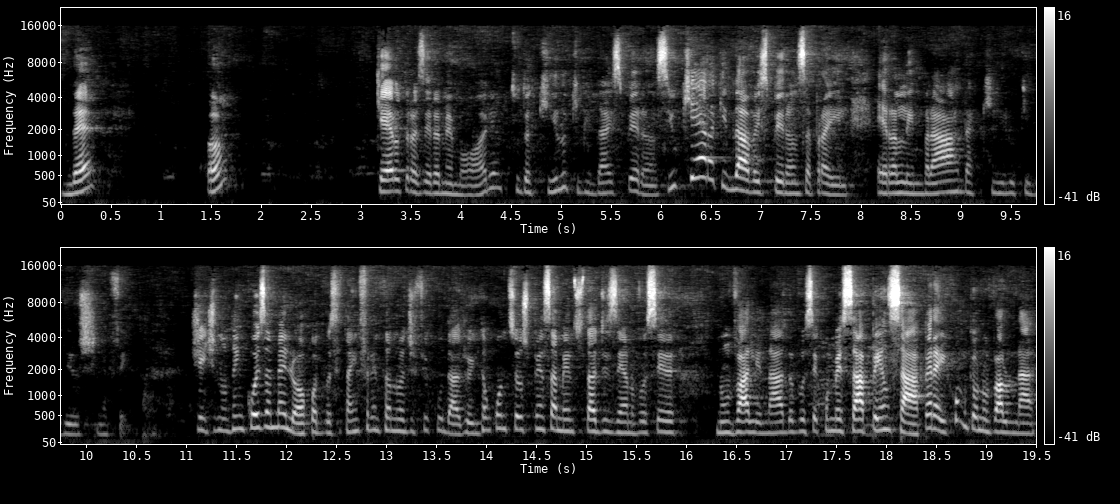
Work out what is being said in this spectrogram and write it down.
Né? Hã? Quero trazer à memória tudo aquilo que me dá esperança. E o que era que dava esperança para ele? Era lembrar daquilo que Deus tinha feito. Gente, não tem coisa melhor quando você está enfrentando uma dificuldade, ou então quando seus pensamentos estão tá dizendo você não vale nada, você começar a pensar, peraí, como que eu não valo nada,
